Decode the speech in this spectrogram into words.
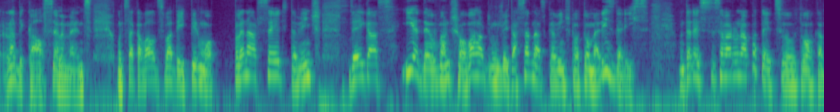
radikāls elements. Un tā kā valdes vadīja pirmo plenāru sēdi, tad viņš beigās iedeva man šo vārdu un bija tā sarunāts, ka viņš to tomēr izdarīs. Un tad es savā runā pateicu to, ka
